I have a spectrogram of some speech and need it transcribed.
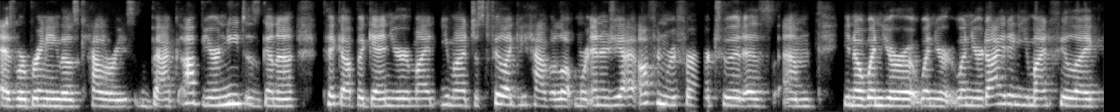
as we're bringing those calories back up. Your NEAT is gonna pick up again. You might you might just feel like you have a lot more energy. I often refer to it as, um, you know, when you're when you're when you're dieting, you might feel like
